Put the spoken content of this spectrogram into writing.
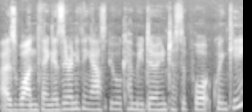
as one thing. Is there anything else people can be doing to support Quinky?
